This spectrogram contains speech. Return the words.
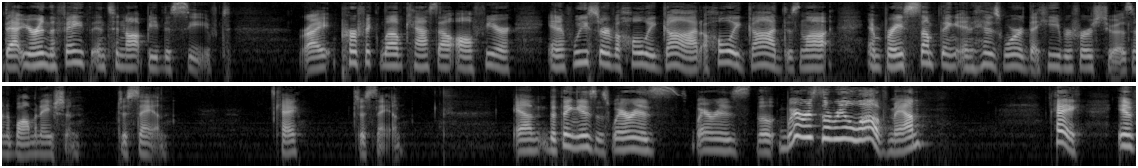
that you're in the faith and to not be deceived. Right? Perfect love casts out all fear. And if we serve a holy God, a holy God does not embrace something in his word that he refers to as an abomination. Just saying. Okay? Just saying. And the thing is is where is where is the where is the real love, man? Hey, if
